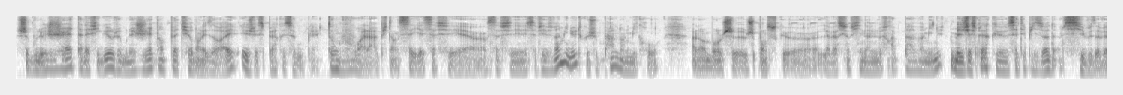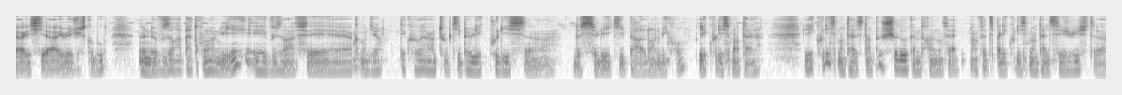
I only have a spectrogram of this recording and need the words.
Je vous le jette à la figure, je vous le jette en pâture dans les oreilles et j'espère que ça vous plaît. Donc voilà, putain, ça y est, ça fait, euh, ça fait, ça fait 20 minutes que je parle dans le micro. Alors bon, je, pense que la version finale ne fera pas 20 minutes, mais j'espère que cet épisode, si vous avez réussi à arriver jusqu'au bout, ne vous aura pas trop ennuyé et vous aura fait, euh, comment dire, découvrir un tout petit peu les coulisses euh, de celui qui parle dans le micro, les coulisses mentales. Les coulisses mentales, c'est un peu chelou comme phrase en fait. En fait, c'est pas les coulisses mentales, c'est juste euh,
